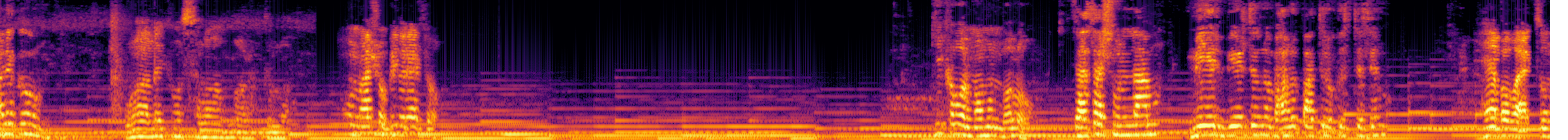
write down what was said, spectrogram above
আলাইকুম। ওয়ালাইকুম আসসালাম রহমতুল্লাহ। আসো ভিতরে আসো। কি খবর মামুন বলো? চাচা শুনলাম মেয়ের বিয়ের জন্য ভালো পাত্র খুঁজতেছেন। হ্যাঁ বাবা একজন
